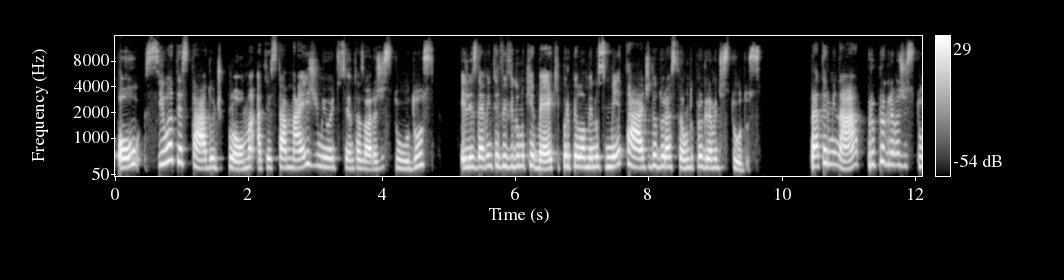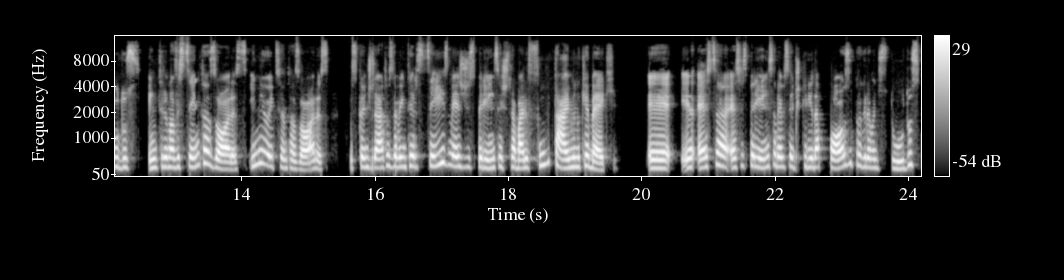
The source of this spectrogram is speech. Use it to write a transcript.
ou, se o atestado ou diploma atestar mais de 1.800 horas de estudos, eles devem ter vivido no Quebec por pelo menos metade da duração do programa de estudos. Para terminar, para o programa de estudos entre 900 horas e 1.800 horas, os candidatos devem ter seis meses de experiência de trabalho full-time no Quebec, é, essa, essa experiência deve ser adquirida após o programa de estudos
